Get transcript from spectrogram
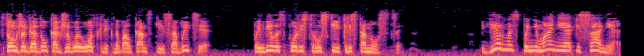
В том же году, как живой отклик на балканские события, появилась повесть «Русские крестоносцы». Верность понимания и описания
